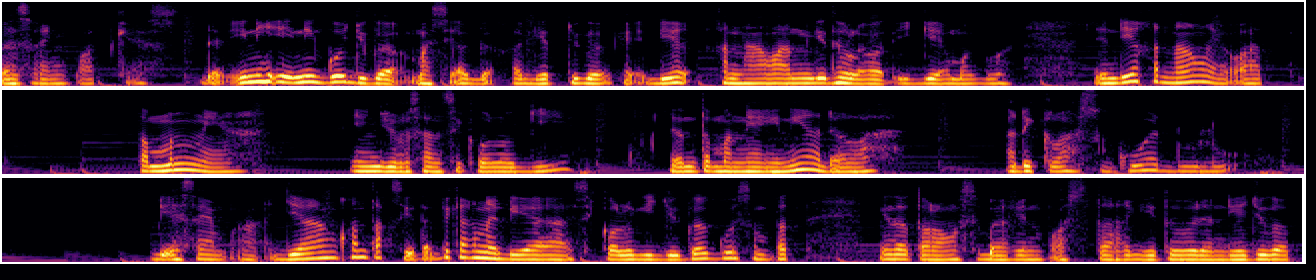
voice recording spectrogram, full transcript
Basreng Podcast. Dan ini ini gue juga masih agak kaget juga kayak dia kenalan gitu lewat IG sama gue dan dia kenal lewat temennya yang jurusan psikologi dan temennya ini adalah adik kelas gue dulu di SMA jarang kontak sih tapi karena dia psikologi juga gue sempet minta tolong sebarin poster gitu. Dan dia juga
